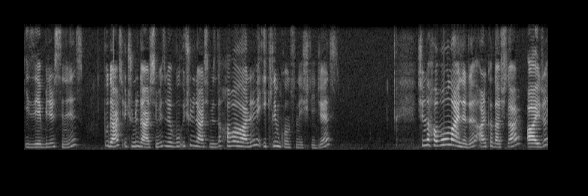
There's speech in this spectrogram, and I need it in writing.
izleyebilirsiniz. Bu ders üçüncü dersimiz ve bu üçüncü dersimizde hava olayları ve iklim konusunu işleyeceğiz. Şimdi hava olayları arkadaşlar ayrı,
